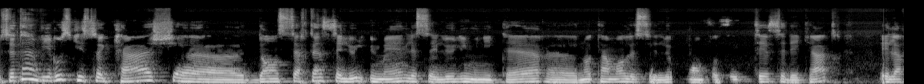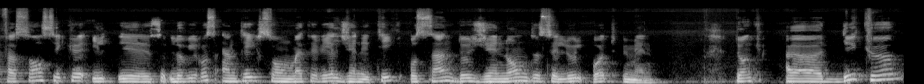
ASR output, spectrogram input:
c'est un virus qui se cache euh, dans certaines cellules humaines, les cellules immunitaires, euh, notamment les cellules lymphocytes TCD4. Et la façon, c'est que le virus intègre son matériel génétique au sein de génome de cellules hôtes humaines. Donc, euh, dès que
